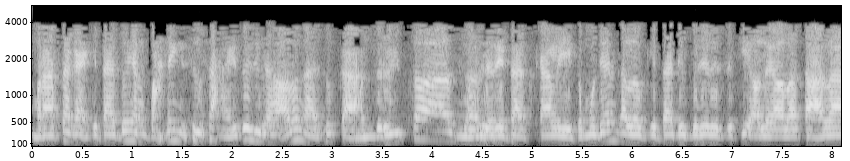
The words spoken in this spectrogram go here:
merasa kayak kita itu yang paling susah. Itu juga Allah nggak suka. Menderita menderita sekali. Kemudian kalau kita diberi rezeki oleh Allah Taala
